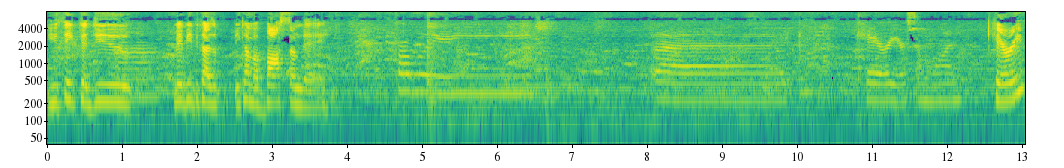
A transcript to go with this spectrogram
You think could do maybe because become a boss someday. Probably like Carrie or someone. Carrie?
